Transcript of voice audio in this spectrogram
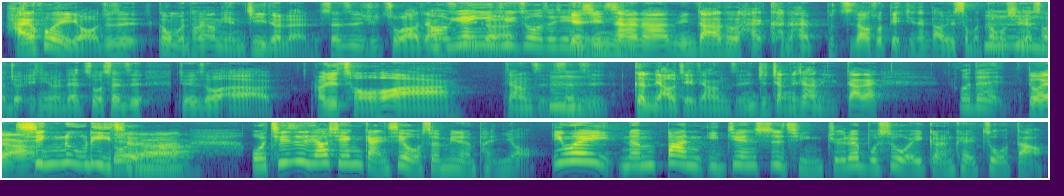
还会有就是跟我们同样年纪的人，甚至去做到这样子一个点心餐啊，因为大家都还可能还不知道说点心餐到底是什么东西的时候，嗯、就已经有人在做，甚至就是说呃要去筹划啊这样子，甚至更了解这样子，嗯、你就讲一下你大概我的对啊。心路历程吗？啊、我其实要先感谢我身边的朋友，因为能办一件事情绝对不是我一个人可以做到，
